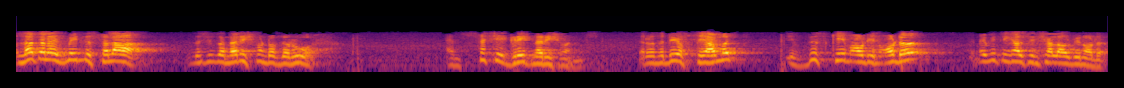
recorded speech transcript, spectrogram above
Allah Ta'ala has made the salah, this is the nourishment of the ruh. And such a great nourishment that on the day of Qiyamah, if this came out in order, then everything else inshallah will be in order.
